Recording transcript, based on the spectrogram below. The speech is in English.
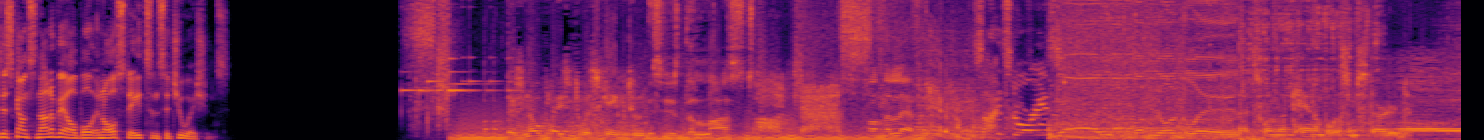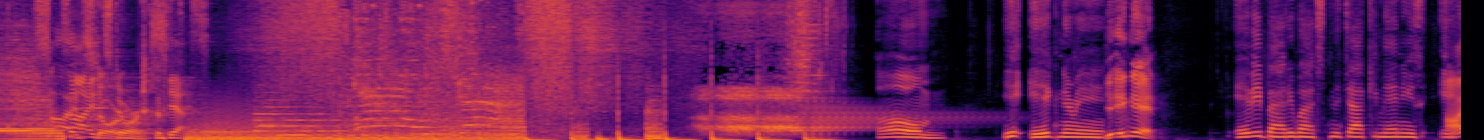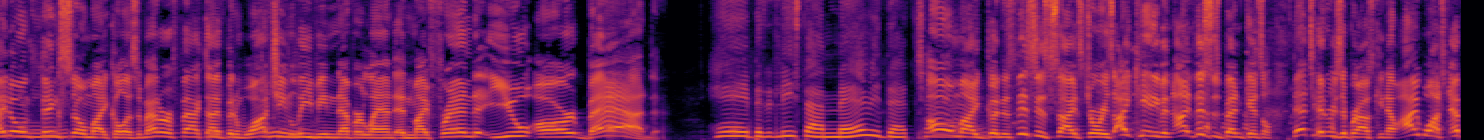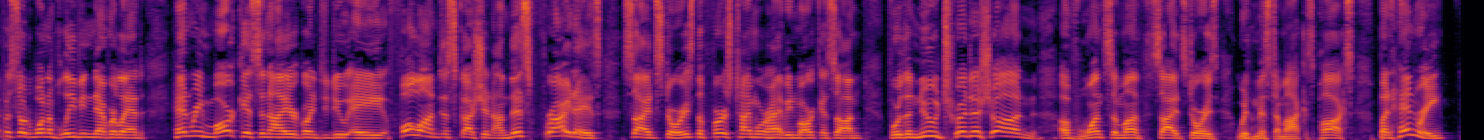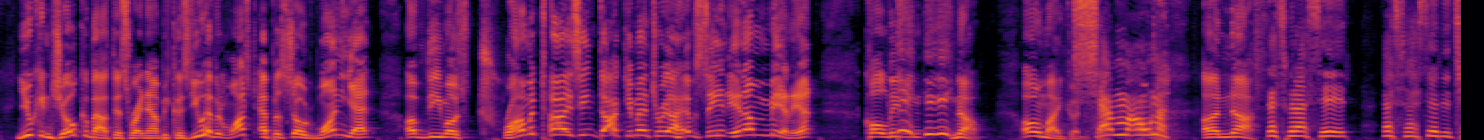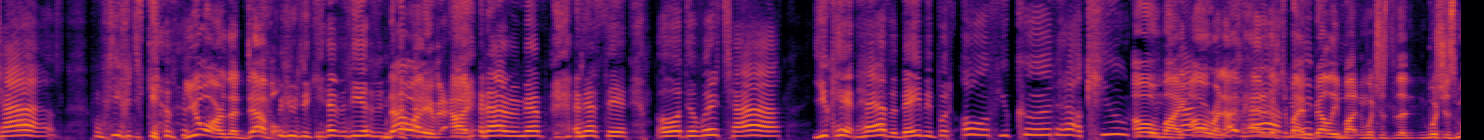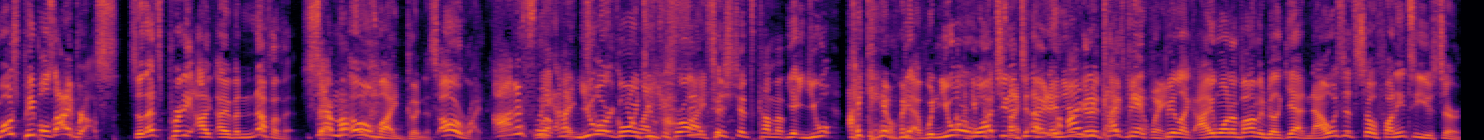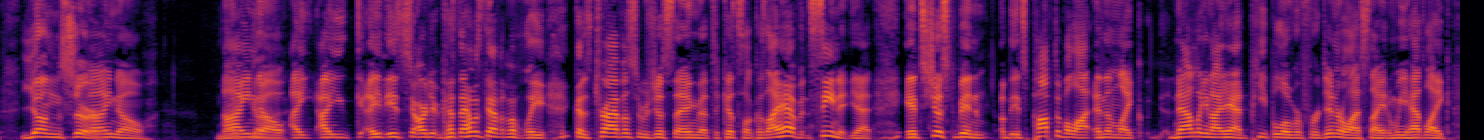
Discounts not available in all states and situations. There's no place to escape to. This is the last podcast. On the left. Side stories. That's when the cannibalism started. Side, Side stories. stories. yes. Um, you're ignorant. You ignorant. Everybody watching the documentaries. I don't think so, Michael. As a matter of fact, I've been watching Leaving Neverland, and my friend, you are bad. Hey, but at least I married that child. Oh my goodness, this is side stories. I can't even. I, this is Ben Kissel. That's Henry Zebrowski. Now, I watched episode one of Leaving Neverland. Henry Marcus and I are going to do a full-on discussion on this Friday's side stories. The first time we're having Marcus on for the new tradition of once a month side stories with Mr. Marcus Parks. But Henry, you can joke about this right now because you haven't watched episode one yet of the most traumatizing documentary I have seen in a minute called Leaving. no. Oh my goodness. Simone. Enough. That's what I said. That's what I said to the child. We were together. You are the devil. We were together the other Now night. I have- I- and I remember, and I said, "Oh, the word child, you can't have a baby, but oh, if you could, how cute!" Oh my! All right, I've had it up to my baby belly button, which is the which is most people's eyebrows. So that's pretty. I, I have enough of it. Simone. Oh my goodness! All right. Honestly, Well, and I you are going to cry to- this shit's come up. Yeah, you. I can't wait. Yeah, when you are I'm watching it excited. tonight and you're I'm- to text me, wait. be like, "I want to vomit," be like, "Yeah, now is it so funny to you, sir, young sir?" I know. My I know. I, I, it is started because that was definitely because Travis was just saying that to Kissel because I haven't seen it yet. It's just been, it's popped up a lot. And then, like, Natalie and I had people over for dinner last night and we had like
